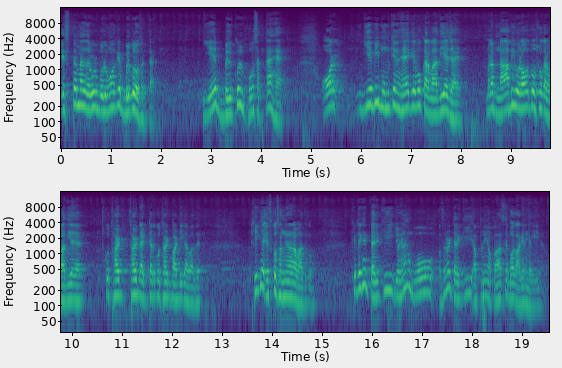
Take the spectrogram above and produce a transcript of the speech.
इस पर मैं ज़रूर बोलूँगा कि बिल्कुल हो सकता है। ये बिल्कुल हो सकता है। और ये भी मुमकिन है कि वो करवा दिया जाए। मतलब ना भी हो रहा हो तो उसको करवा दिया जाए। को थर्ड थर्ड एक्टर को थर्ड पार्टी करवा दे। ठीक है? इसको समझना रहा बात को। कि देखें टर्की जो है ना, वो असल में टर्की अपने औकात से बहुत आगे निकली है।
